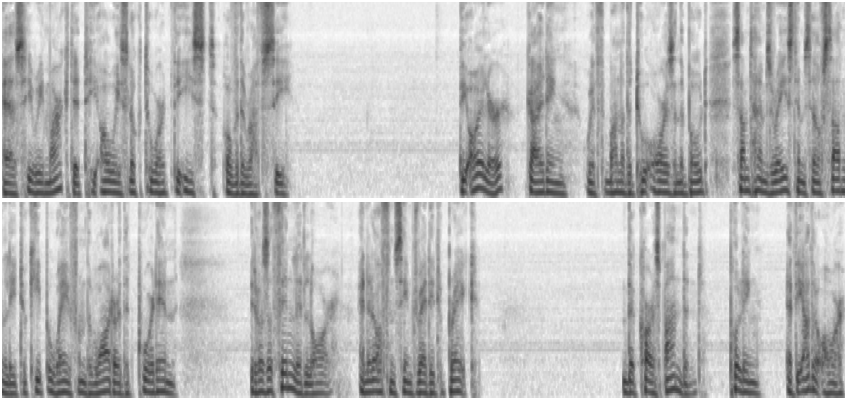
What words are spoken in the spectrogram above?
As he remarked it, he always looked toward the east over the rough sea. The oiler, guiding with one of the two oars in the boat, sometimes raised himself suddenly to keep away from the water that poured in. It was a thin little oar, and it often seemed ready to break. The correspondent, pulling at the other oar,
